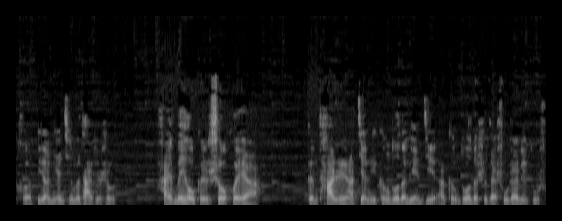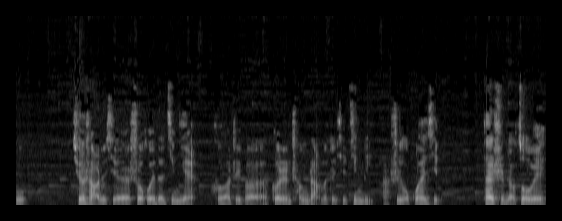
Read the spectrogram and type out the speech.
和比较年轻的大学生，还没有跟社会啊、跟他人啊建立更多的连接啊，更多的是在书斋里读书，缺少这些社会的经验和这个个人成长的这些经历啊是有关系的。但是呢，作为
